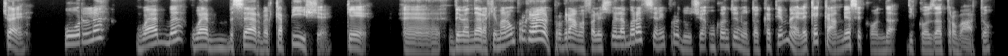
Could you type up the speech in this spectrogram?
Cioè URL, web, web server capisce che eh, deve andare a chiamare un programma, il programma fa le sue elaborazioni, produce un contenuto HTML che cambia a seconda di cosa ha trovato.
